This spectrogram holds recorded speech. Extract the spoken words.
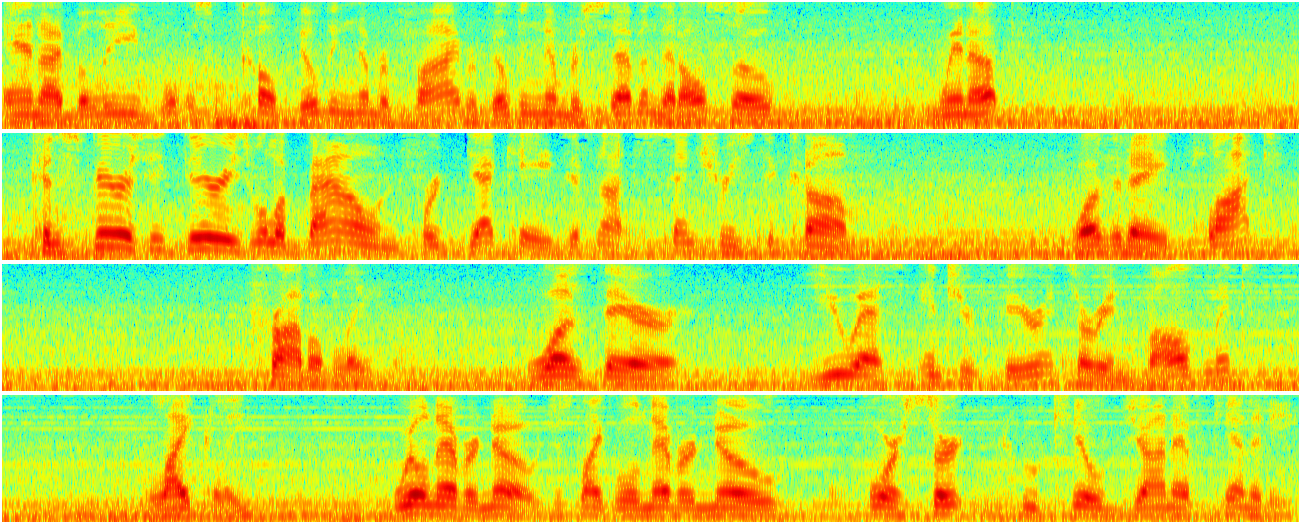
And I believe, what was called building number five or building number seven that also went up. Conspiracy theories will abound for decades, if not centuries to come. Was it a plot? Probably. Was there U.S. interference or involvement? Likely. We'll never know, just like we'll never know for certain who killed John F. Kennedy.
